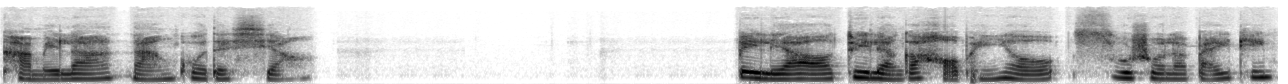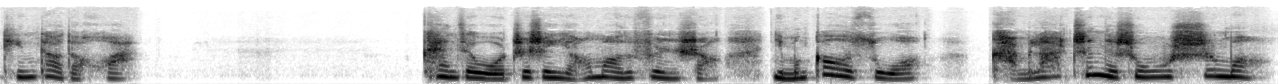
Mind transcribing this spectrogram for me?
卡梅拉难过的想。贝里奥对两个好朋友诉说了白天听到的话。看在我这身羊毛的份上，你们告诉我，卡梅拉真的是巫师吗？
